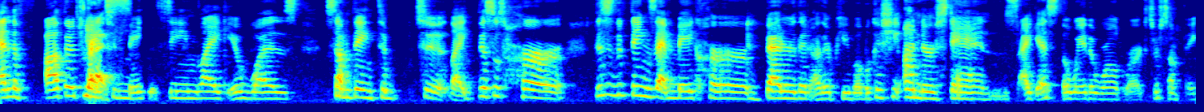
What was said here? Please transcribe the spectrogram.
and the author tried yes. to make it seem like it was something to to like this was her this is the things that make her better than other people because she understands, I guess, the way the world works or something.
